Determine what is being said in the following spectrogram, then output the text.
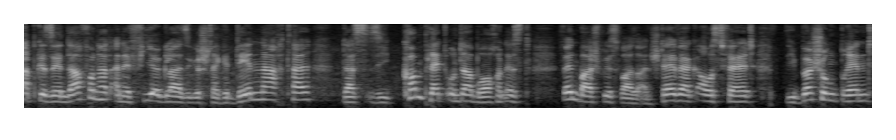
Abgesehen davon hat eine viergleisige Strecke den Nachteil, dass sie komplett unterbrochen ist, wenn beispielsweise ein Stellwerk ausfällt, die Böschung brennt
